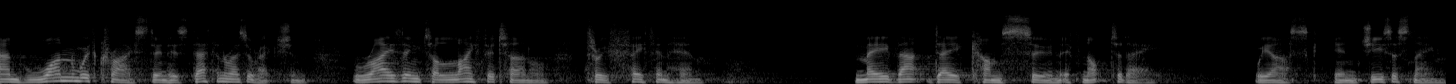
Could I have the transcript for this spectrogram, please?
and one with Christ in his death and resurrection, rising to life eternal through faith in him. May that day come soon, if not today. We ask in Jesus' name.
